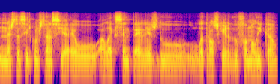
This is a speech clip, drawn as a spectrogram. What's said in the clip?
nesta circunstância é o Alex Centelhas, do lateral esquerdo do Famalicão.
